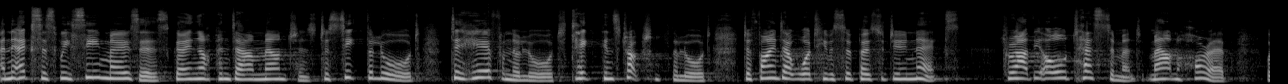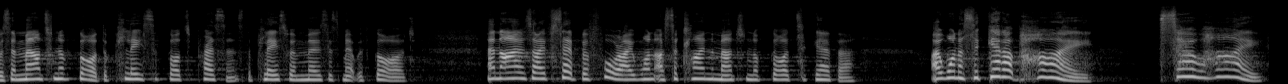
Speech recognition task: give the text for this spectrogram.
In Exodus, we see Moses going up and down mountains to seek the Lord, to hear from the Lord, to take instruction from the Lord, to find out what he was supposed to do next. Throughout the Old Testament, Mount Horeb was the mountain of God, the place of God's presence, the place where Moses met with God. And as I've said before, I want us to climb the mountain of God together. I want us to get up high, so high.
